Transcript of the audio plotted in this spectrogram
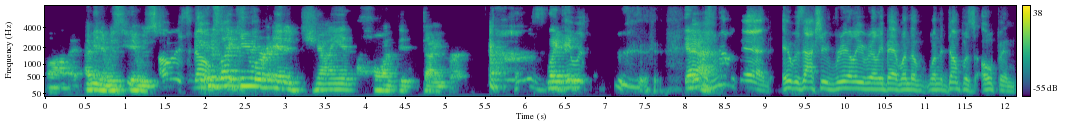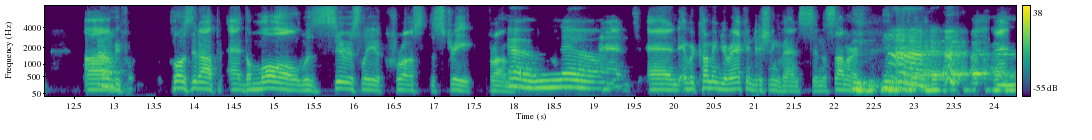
vomit. I mean, it was it was Oh, it's, no, it was like you were in a giant haunted diaper. It was, like it it- was. It was really bad. It was actually really, really bad when the when the dump was open. Uh, Oh. before closed it up, and the mall was seriously across the street from. Oh no. And and it would come in your air conditioning vents in the summer. and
